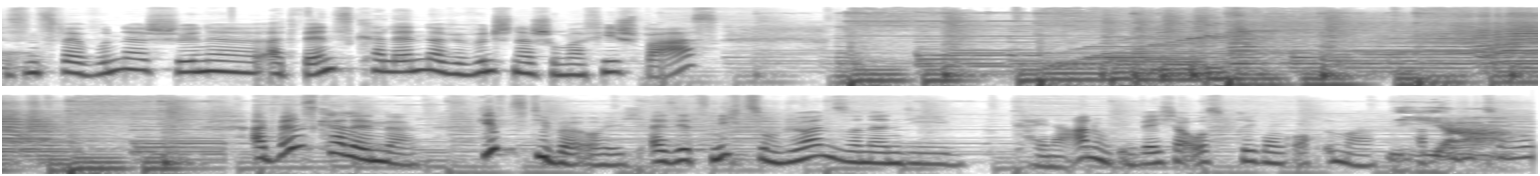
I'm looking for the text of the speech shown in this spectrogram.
Das sind zwei wunderschöne Adventskalender. Wir wünschen da schon mal viel Spaß. Adventskalender, gibt's die bei euch? Also jetzt nicht zum Hören, sondern die keine Ahnung, in welcher Ausprägung auch immer. Habt ja,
